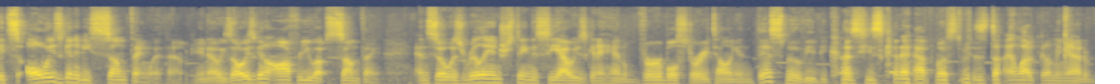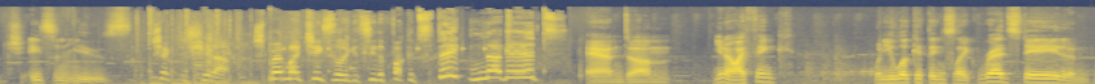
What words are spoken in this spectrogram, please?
it's always going to be something with him. You know, he's always going to offer you up something. And so it was really interesting to see how he's going to handle verbal storytelling in this movie because he's going to have most of his dialogue coming out of Jason Mewes. Check this shit out. Spread my cheeks so you can see the fucking steak nuggets. And, um, you know, I think when you look at things like Red State and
